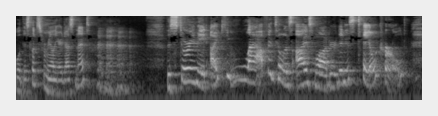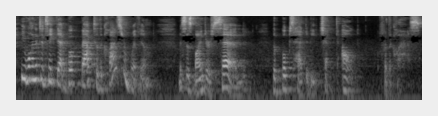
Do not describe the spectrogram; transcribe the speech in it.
Well, this looks familiar, doesn't it? the story made IQ laugh until his eyes watered and his tail curled. He wanted to take that book back to the classroom with him. Mrs. Binder said the books had to be checked out for the class.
